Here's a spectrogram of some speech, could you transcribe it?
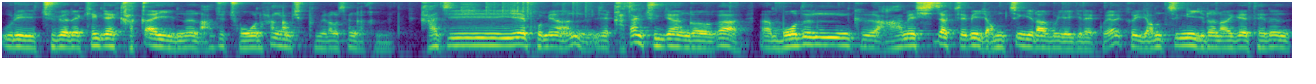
우리 주변에 굉장히 가까이 있는 아주 좋은 항암식품이라고 생각합니다. 가지에 보면 이제 가장 중요한 거가 어, 모든 그 암의 시작점이 염증이라고 얘기를 했고요. 그 염증이 일어나게 되는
